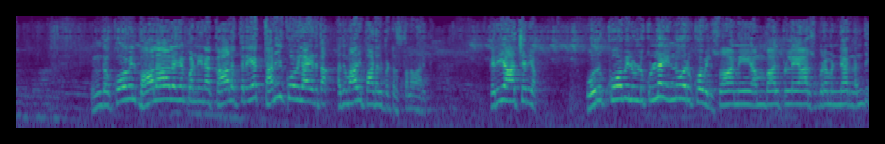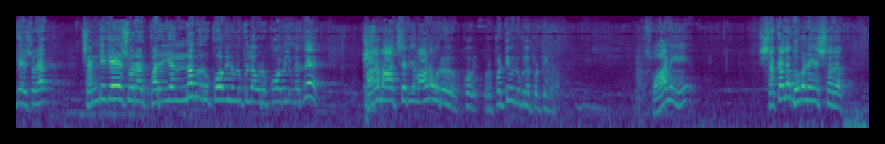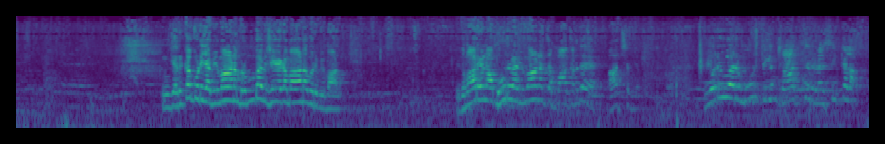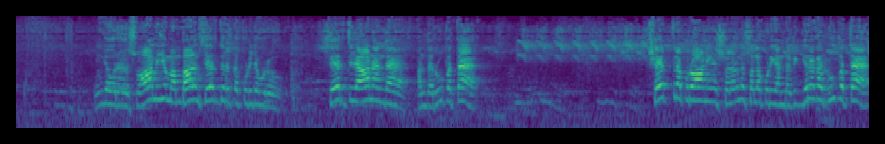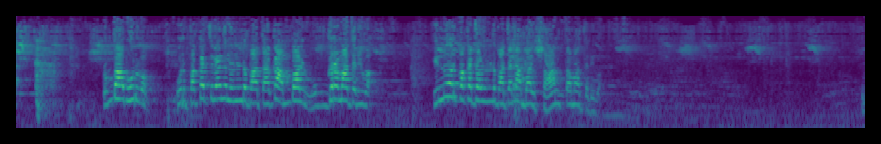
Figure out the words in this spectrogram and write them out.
இந்த கோவில் பாலாலயம் பண்ணின காலத்திலேயே தனி கோவில் ஆயிடுதான் அது மாதிரி பாடல் பெற்ற ஸ்தலமா இருக்கு. பெரிய ஆச்சரியம். ஒரு கோவில் உள்ளுக்குள்ள இன்னொரு கோவில். சுவாமி அம்பாள் பிள்ளையார் சுப்பிரமணியர் நந்திகேஸ்வரர் சண்டிகேஸ்வரர் பரியந்தம் ஒரு கோவில் உள்ளுக்குள்ள ஒரு கோவில்ங்கிறது பரம ஆச்சரியமான ஒரு கோவில். ஒரு பொட்டி உள்ளுக்குள்ள பொட்டிங்கிறோம். சுவாமி சகல புவனேஸ்வரர் இங்க இருக்கக்கூடிய விமானம் ரொம்ப விசேடமான ஒரு விமானம். இது மாதிரியான அபூர்வ விமானத்தை பார்க்கறது ஆச்சரியம். ஒரு ஒரு மூர்த்தியும் பார்த்து ரசிக்கலாம். இங்க ஒரு சுவாமியும் அம்பாலும் சேர்த்து இருக்கக்கூடிய ஒரு சேர்த்தியான அந்த அந்த ரூபத்தை கஷேத்திர புராணேஸ்வரர்னு சொல்லக்கூடிய அந்த விக்கிரக ரூபத்தை ரொம்ப அபூர்வம். ஒரு பக்கத்துல இருந்து நின்று பார்த்தாக்கா அம்பாள் உக்ரமா தெரிவா. இன்னொரு பக்கத்துல நின்று பார்த்தாலே அம்பாள் சாந்தமா தெரியும்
